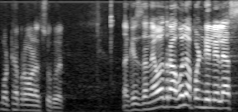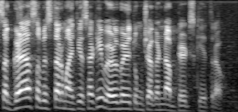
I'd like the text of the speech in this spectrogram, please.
मोठ्या प्रमाणात सुरू आहेत. नक्कीच. धन्यवाद राहुल. आपण दिलेल्या सगळ्या सविस्तर माहितीसाठी वेळोवेळी तुमच्याकडनं अपडेट्स घेत राहू.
